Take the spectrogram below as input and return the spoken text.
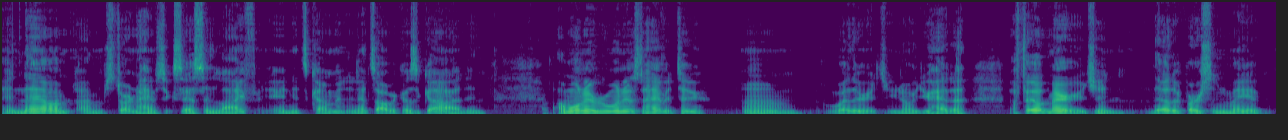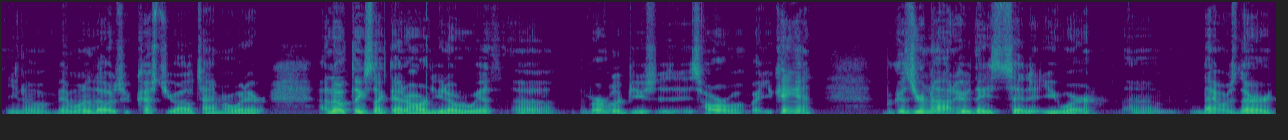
and now I'm I'm starting to have success in life, and it's coming, and that's all because of God. And I want everyone else to have it too. Um, whether it's you know you had a, a failed marriage, and the other person may have you know been one of those who cussed you all the time or whatever. I know things like that are hard to get over with. Uh, the verbal abuse is, is, horrible, but you can because you're not who they said that you were. Um, that was their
